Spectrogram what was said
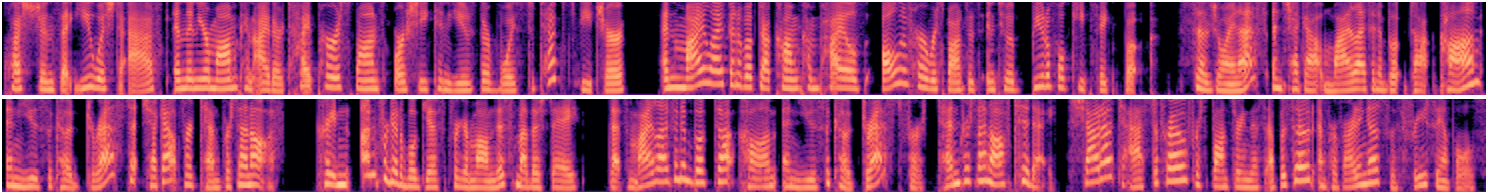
questions that you wish to ask. And then your mom can either type her response or she can use their voice to text feature. And mylifeinabook.com compiles all of her responses into a beautiful keepsake book. So join us and check out mylifeinabook.com and use the code DRESSED at checkout for 10% off. Create an unforgettable gift for your mom this Mother's Day. That's mylifeinabook.com and use the code DRESSED for 10% off today. Shout out to Astepro for sponsoring this episode and providing us with free samples.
